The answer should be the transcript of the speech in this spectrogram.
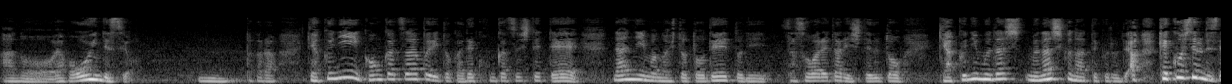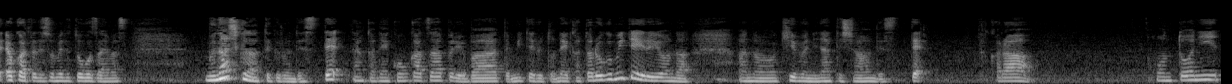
あのやっぱ多いんですよ。うん、だから逆に婚活アプリとかで婚活してて何人もの人とデートに誘われたりしてると逆に無駄し虚しくなってくるんであ結婚してるんですね。よかったです。おめでとうございます。虚しくなってくるんですって。なんかね婚活アプリをバーって見てるとねカタログ見ているようなあの気分になってしまうんですって。だから本当に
